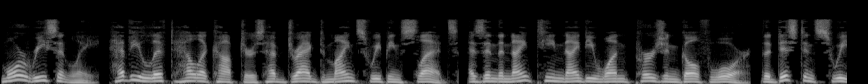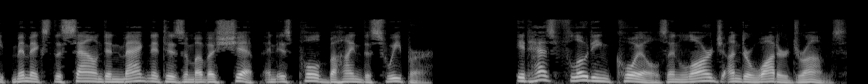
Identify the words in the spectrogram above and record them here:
More recently, heavy-lift helicopters have dragged minesweeping sleds, as in the 1991 Persian Gulf War, the distance sweep mimics the sound and magnetism of a ship and is pulled behind the sweeper. It has floating coils and large underwater drums.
